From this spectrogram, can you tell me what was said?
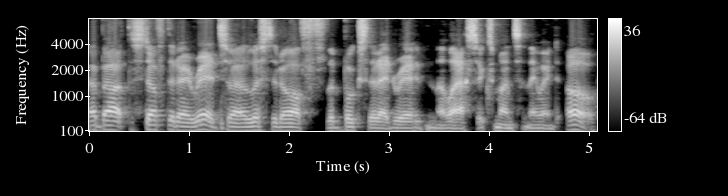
about the stuff that I read. So I listed off the books that I'd read in the last six months, and they went, "Oh,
